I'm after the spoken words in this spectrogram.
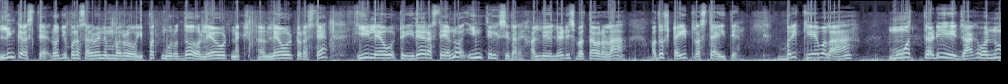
ಲಿಂಕ್ ರಸ್ತೆ, ರೋಜಿಪುರ ಸರ್ವೆ ನಂಬರು ಇಪ್ಪತ್ತ್ಮೂರದ್ದು ಲೇಔಟ್ ನಕ್ಷ, ಲೇಔಟ್ ರಸ್ತೆ. ಈ ಲೇಔಟ್, ಇದೇ ರಸ್ತೆಯನ್ನು ಹಿಂಗೆ ತಿರುಗಿಸಿದ್ದಾರೆ. ಅಲ್ಲಿ ಲೇಡೀಸ್ ಬರ್ತಾವ್ರಲ್ಲ, ಅದು ಸ್ಟೈಟ್ ರಸ್ತೆ ಐತೆ. ಬರೀ ಕೇವಲ ಮೂವತ್ತಡಿ ಜಾಗವನ್ನು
